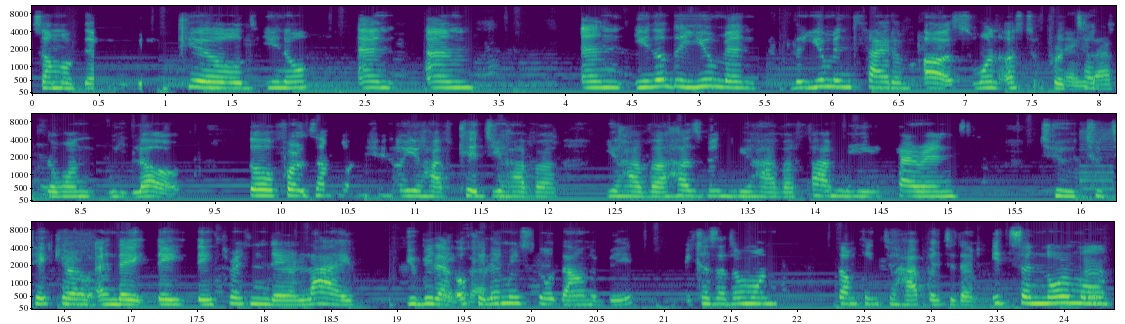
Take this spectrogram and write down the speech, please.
some of them are being killed you know and and and you know the human the human side of us want us to protect exactly. the one we love so for example if you know you have kids you have a you have a husband you have a family parents to to take care of and they they they threaten their life you'd be like exactly. okay let me slow down a bit because i don't want something to happen to them it's a normal mm.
